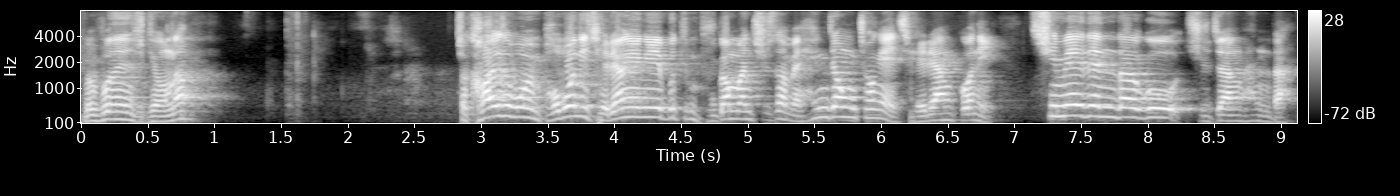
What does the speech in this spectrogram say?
몇 번 했는지 기억나? 자, 가에서 보면 법원이 재량행위에 붙은 부관만 취소하면 행정청의 재량권이 침해된다고 주장한다.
